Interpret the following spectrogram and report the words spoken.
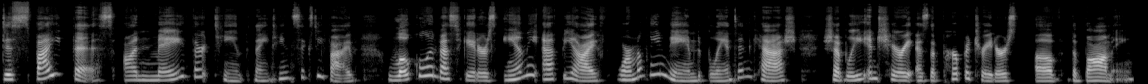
Despite this, on May 13th, 1965, local investigators and the FBI formally named Blanton Cash, Chambliss, and Cherry as the perpetrators of the bombing,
